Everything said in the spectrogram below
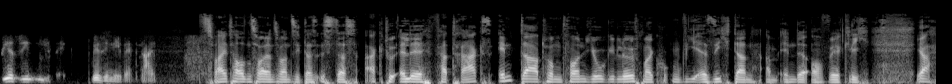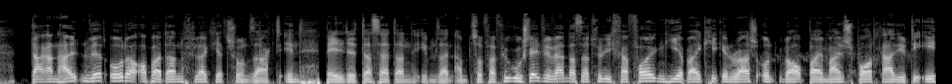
wir sind nie weg. Wir sind nie weg, nein. 2022, das ist das aktuelle Vertragsenddatum von Jogi Löw. Mal gucken, wie er sich dann am Ende auch wirklich, ja, daran halten wird oder ob er dann vielleicht jetzt schon sagt in Bälde, dass er dann eben sein Amt zur Verfügung stellt. Wir werden das natürlich verfolgen hier bei Kick and Rush und überhaupt bei meinsportradio.de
